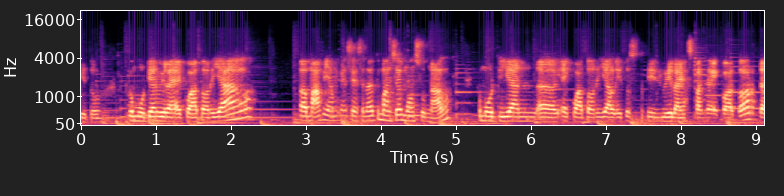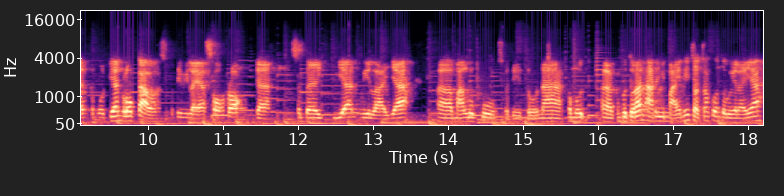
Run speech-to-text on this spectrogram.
gitu. Kemudian wilayah ekuatorial, uh, maaf yang seasonal itu maksudnya monsunal. Kemudian uh, ekuatorial itu seperti wilayah sepanjang ekuator dan kemudian lokal seperti wilayah Sorong dan sebagian wilayah Maluku seperti itu. Nah, kebetulan Arima ini cocok untuk wilayah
